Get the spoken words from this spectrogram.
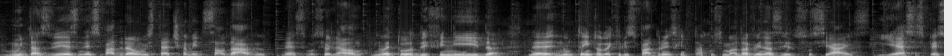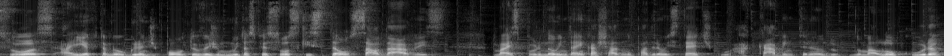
muitas vezes nesse padrão esteticamente saudável, né? Se você olhar, ela não é toda definida, né? Não tem todos aqueles padrões que a gente tá acostumado a ver nas redes sociais. E essas pessoas, aí é que tá meu grande ponto. Eu vejo muitas pessoas que estão saudáveis, mas por não estar encaixado no padrão estético, acaba entrando numa loucura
